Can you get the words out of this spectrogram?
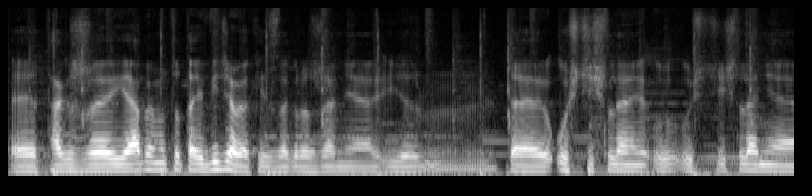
E, także ja bym tutaj widział jakieś zagrożenie, mm, te uściśle, uściślenie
